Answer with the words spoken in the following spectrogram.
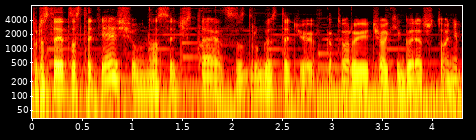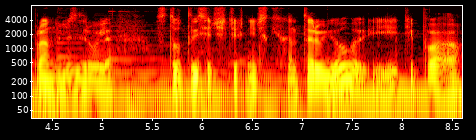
Просто эта статья еще у нас сочетается с другой статьей, в которой чуваки говорят, что они проанализировали 100 тысяч технических интервью и типа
